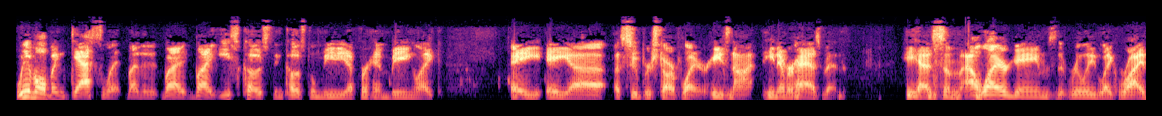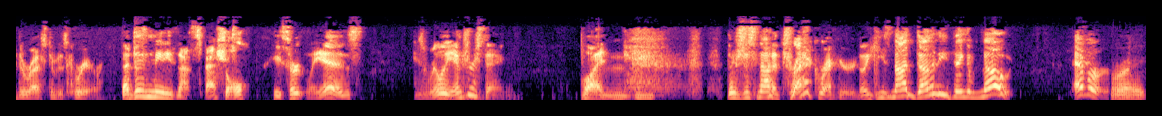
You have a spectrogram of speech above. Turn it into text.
we have all been gaslit by the by by East Coast and coastal media for him being like a a uh, a superstar player. He's not. He never has been. He has some outlier games that really like ride the rest of his career. That doesn't mean he's not special. He certainly is. He's really interesting. But mm-hmm. there's just not a track record. Like he's not done anything of note ever. Right.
